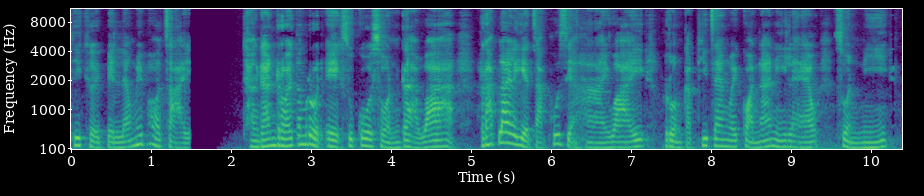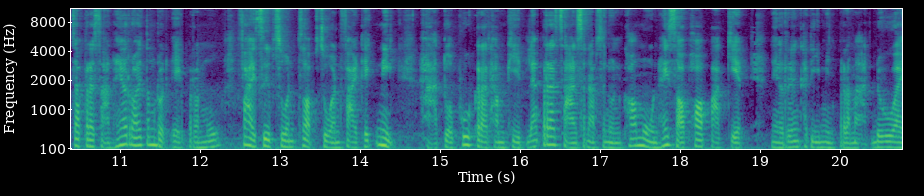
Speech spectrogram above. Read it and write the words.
ที่เคยเป็นแล้วไม่พอใจ ทางด้านร้อยตำรวจเอกสุโกศลกล่าวว่า รับรายละเอียดจากผู้เสียหายไว้ รวมกับที่แจ้งไว้ก่อนหน้านี้แล้ว ส่วนนี้จะประสานให้ร้อยตำรวจเอกประมุขฝ่ายสืบสวนสอบสวนฝ่ายเทคนิค หาตัวผู้กระทำผิด และประสานสนับสนุนข้อมูลให้สพปากเกร็ดในเรื่องคดีหมิ่นประมาทด้วย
